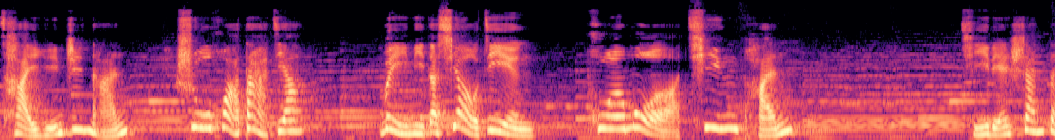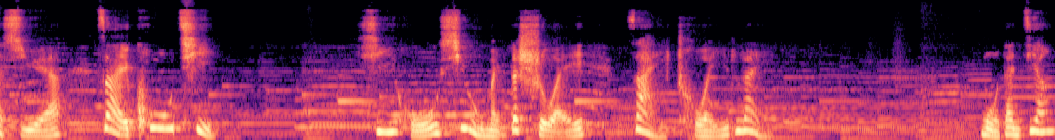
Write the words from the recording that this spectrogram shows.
彩云之南，书画大家为你的孝敬泼墨倾盆。祁连山的雪在哭泣。西湖秀美的水在垂泪，牡丹江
